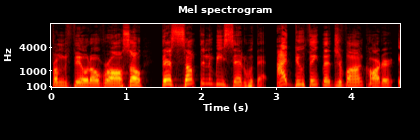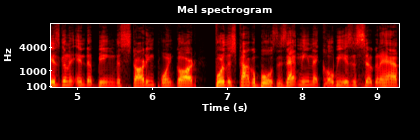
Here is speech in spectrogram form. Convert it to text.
from the field overall. So there's something to be said with that. I do think that Jevon Carter is going to end up being the starting point guard for the Chicago Bulls. Does that mean that Coby isn't still going to have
